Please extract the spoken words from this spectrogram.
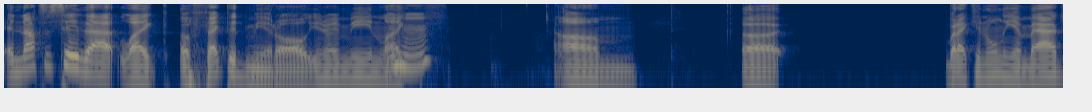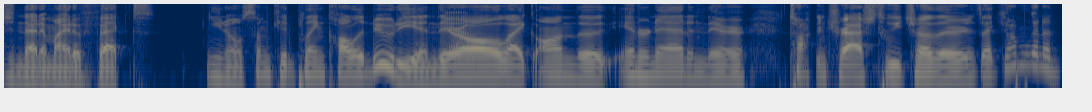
And not to say that like affected me at all. You know what I mean? Like Mhm. um uh but i can only imagine that it might affect you know some kid playing call of duty and they're all like on the internet and they're talking trash to each other it's like i'm gonna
